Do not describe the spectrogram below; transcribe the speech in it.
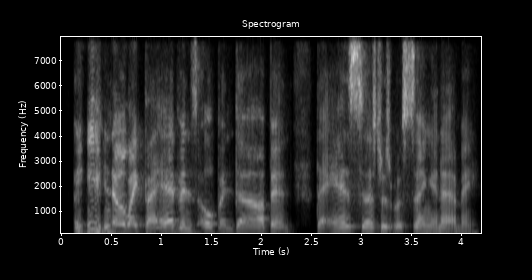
you know, like the heavens opened up and the ancestors were singing at me.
